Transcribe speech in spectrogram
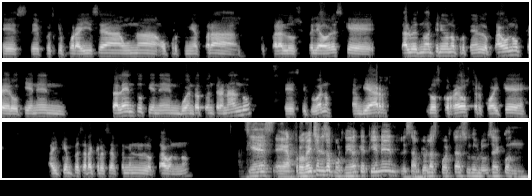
este, pues que por ahí sea una oportunidad para, pues para los peleadores que tal vez no han tenido una oportunidad en el octágono, pero tienen talento, tienen buen rato entrenando. Este, pues bueno, enviar los correos, Terco, hay que, hay que empezar a crecer también en el octágono, ¿no? Así es, eh, aprovechen esa oportunidad que tienen, les abrió las puertas UWC con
